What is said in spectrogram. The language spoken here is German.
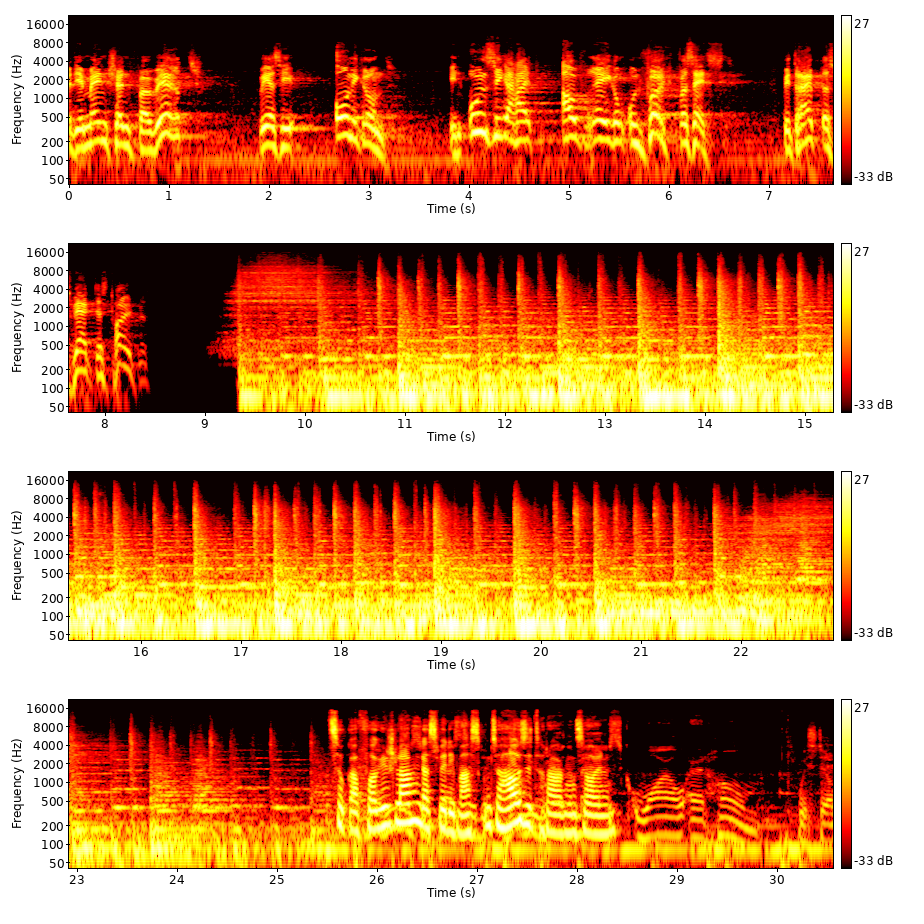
wer die Menschen verwirrt, wer sie ohne Grund in Unsicherheit, Aufregung und Furcht versetzt, betreibt das Werk des Teufels. sogar vorgeschlagen, dass wir die Masken zu Hause tragen sollen.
